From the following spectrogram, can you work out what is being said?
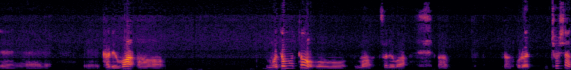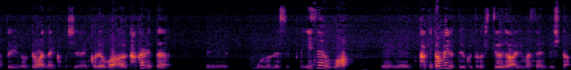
ええ、彼は、uh, もともと、まあ、それはああこれは著者というのではないかもしれない。これはあ書かれた、えーものです。以前は、えー書き留めるということが必要ではありませんでした。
